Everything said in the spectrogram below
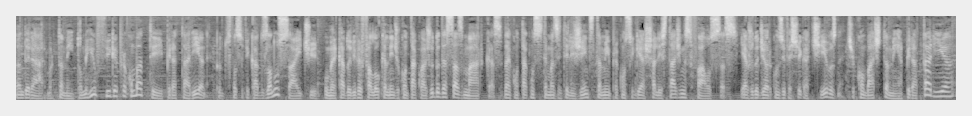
Under Armour também, Tommy Hilfiger para combater pirataria, né, produtos falsificados lá no site. O Mercado Livre falou que além de contar com a ajuda dessas marcas, vai contar com sistemas inteligentes também para conseguir achar listagens falsas e ajuda de órgãos investigativos, né, de combate também à pirataria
